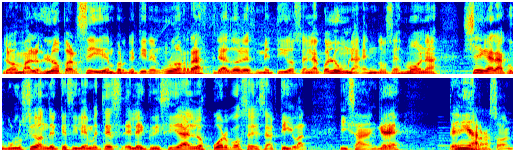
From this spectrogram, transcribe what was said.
Los malos lo persiguen porque tienen unos rastreadores metidos en la columna, entonces Mona llega a la conclusión de que si le metes electricidad en los cuerpos se desactivan. ¿Y saben qué? Tenía razón.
